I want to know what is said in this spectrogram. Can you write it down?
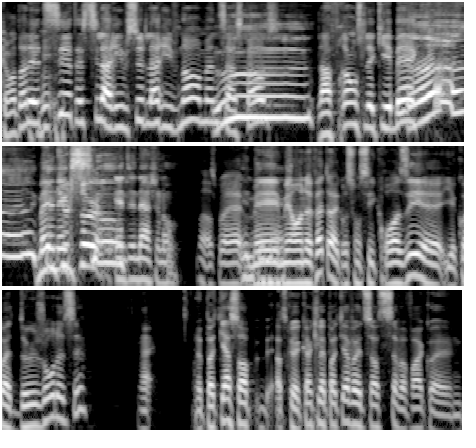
Content d'être ici. Est-ce que la rive sud, la rive nord, man, ça se passe? La France, le Québec. Ah, Même connexion. culture. International. Non, c'est pas vrai. Mais, mais on a fait, euh, on s'est croisés, euh, il y a quoi, deux jours de ça? Ouais. Le podcast sort. En tout cas, quand le podcast va être sorti, ça va faire quoi? une-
